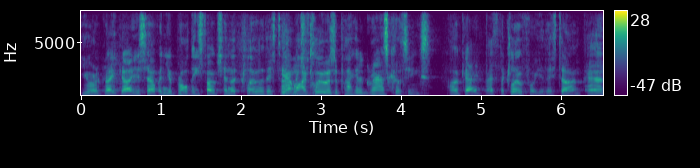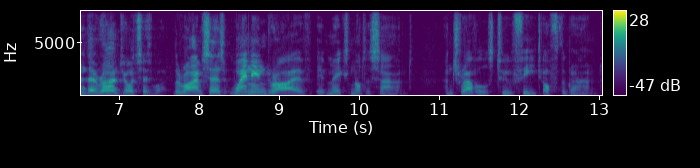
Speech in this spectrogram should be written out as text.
you're a great guy yourself, and you brought these folks in a clue this time. yeah, my clue is a packet of grass cuttings. Okay, that's the clue for you this time. And the rhyme, George says what? The rhyme says, when in drive, it makes not a sound and travels two feet off the ground.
